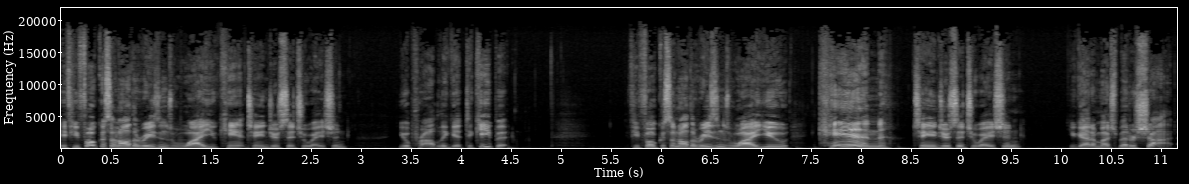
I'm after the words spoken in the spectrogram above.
If you focus on all the reasons why you can't change your situation, you'll probably get to keep it. If you focus on all the reasons why you can change your situation, you got a much better shot.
